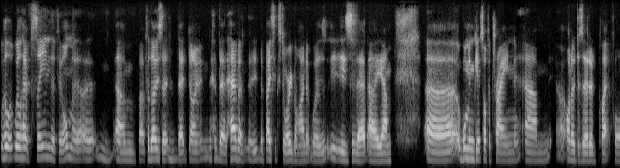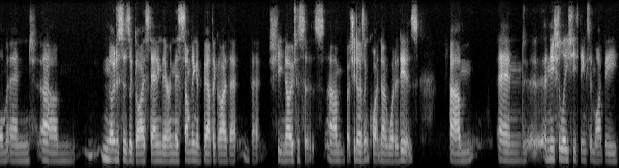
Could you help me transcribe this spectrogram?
will will have seen the film, uh, um, but for those that, that don't that haven't, the, the, basic story behind it was is that a um, uh, woman gets off a train um, on a deserted platform and um, notices a guy standing there, and there's something about the guy that that she notices, but she doesn't quite know what it is. Um, and initially, she thinks it might be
